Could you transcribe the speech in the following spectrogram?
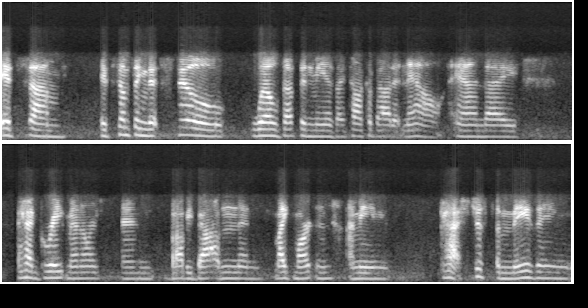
It's um, it's something that still wells up in me as I talk about it now. And I, I had great mentors and Bobby Bowden and Mike Martin. I mean, gosh, just amazing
